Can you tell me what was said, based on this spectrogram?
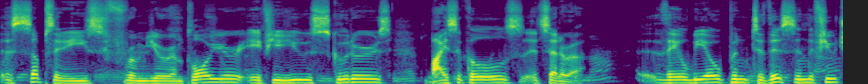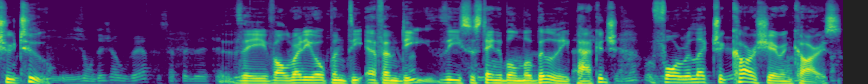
uh, subsidies from your employer if you use scooters, bicycles, etc. They'll be open to this in the future too. They've already opened the FMD, the Sustainable Mobility Package, for electric car sharing cars.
